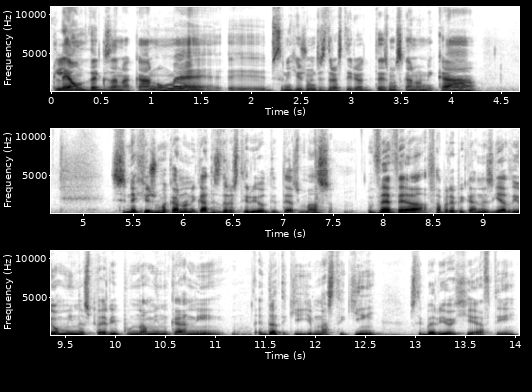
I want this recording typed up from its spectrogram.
πλέον δεν ξανακάνουμε, ε, συνεχίζουμε τις δραστηριότητες μας κανονικά. Συνεχίζουμε κανονικά τις δραστηριότητες μας. Βέβαια θα πρέπει κανείς για δύο μήνες περίπου να μην κάνει εντατική γυμναστική στην περιοχή αυτή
